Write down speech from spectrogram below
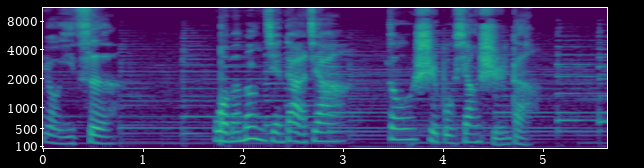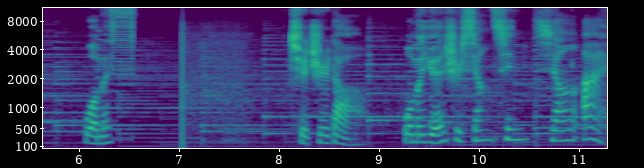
有一次我们梦见大家都是不相识的。我们却知道我们原是相亲相爱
